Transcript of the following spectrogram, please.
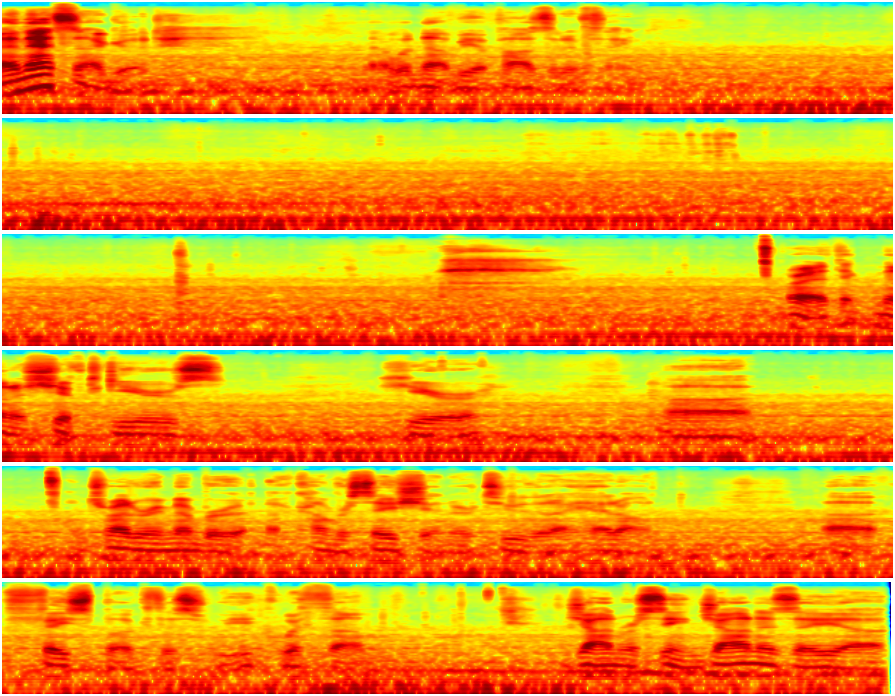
And that's not good. That would not be a positive thing. All right, I think I'm going to shift gears here uh, and try to remember a conversation or two that I had on uh, Facebook this week with um, John Racine. John is a, uh,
